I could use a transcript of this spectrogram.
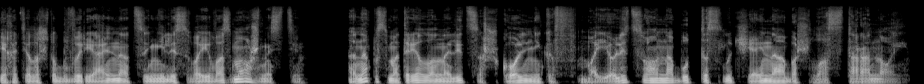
Я хотела, чтобы вы реально оценили свои возможности». Она посмотрела на лица школьников. Мое лицо она будто случайно обошла стороной.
